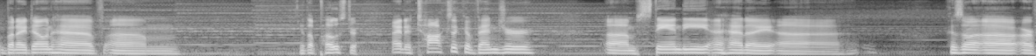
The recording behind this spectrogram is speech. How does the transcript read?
but I don't have um the poster. I had a Toxic Avenger um, standee. I had a uh, because uh, uh, our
